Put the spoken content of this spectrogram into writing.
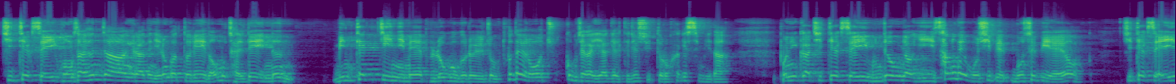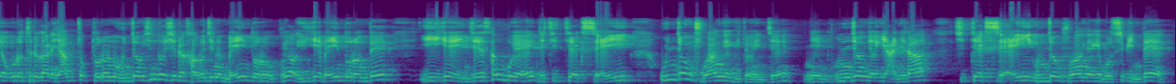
GTX-A 공사 현장이라든 이런 것들이 너무 잘 돼 있는 민택지님의 블로그 글을 좀 토대로 조금 제가 이야기를 드릴 수 있도록 하겠습니다. 보니까 GTX-A 운정역 이 상부의 모습이, 모습이에요. GTX-A역으로 들어가는 양쪽 도로는 운정 신도시를 가로지는 메인 도로고요. 이게 메인 도로인데 이게 이제 상부의 이제 GTX-A 운정 중앙역이죠. 이제 이제 운정역이 아니라 GTX-A 운정 중앙역의 모습인데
